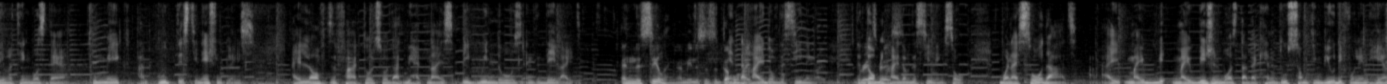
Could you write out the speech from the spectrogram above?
everything was there to make a good destination place. I loved the fact also that we had nice big windows and the daylight And the ceiling. I mean, this is a double and the height. height of the ceiling, the Great double space. height of the ceiling. So when I saw that, I, my, my vision was that I can do something beautiful in here.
